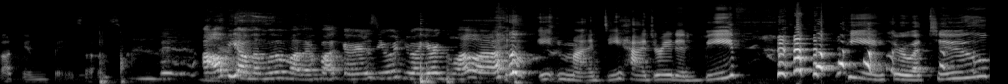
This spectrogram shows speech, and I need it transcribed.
fucking Bezos. I'll be on the moon, motherfuckers. You enjoy your glow up. Eating my dehydrated beef, peeing through a tube.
